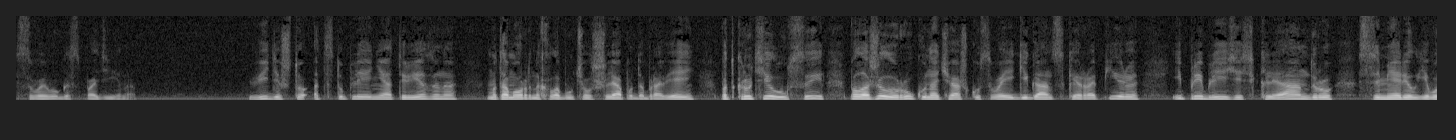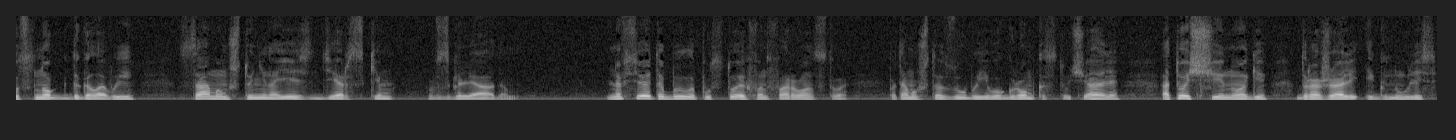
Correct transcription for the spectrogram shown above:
своего господина. Видя, что отступление отрезано, Матамор нахлобучил шляпу до бровей, подкрутил усы, положил руку на чашку своей гигантской рапиры и, приблизясь к Леандру, смерил его с ног до головы самым что ни на есть дерзким взглядом. Но все это было пустое фанфаронство, потому что зубы его громко стучали, а тощие ноги дрожали и гнулись,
